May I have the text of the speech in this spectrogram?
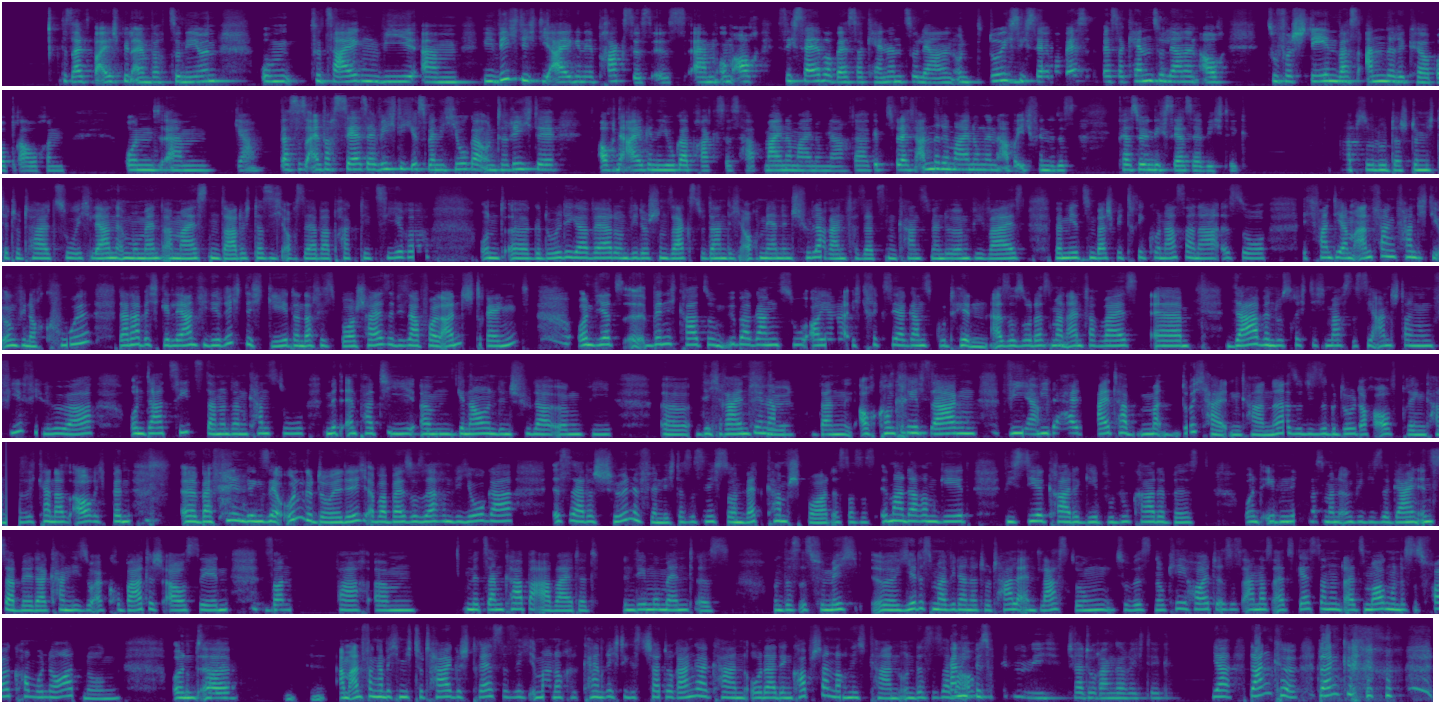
das als Beispiel einfach zu nehmen, um zu zeigen, wie, ähm, wie wichtig die eigene Praxis ist, ähm, um auch sich selber besser kennenzulernen und durch sich selber bes besser kennenzulernen auch zu verstehen, was andere Körper brauchen. Und ähm, ja, dass es einfach sehr, sehr wichtig ist, wenn ich Yoga unterrichte, auch eine eigene Yoga-Praxis habe, meiner Meinung nach. Da gibt es vielleicht andere Meinungen, aber ich finde das persönlich sehr, sehr wichtig. Absolut, da stimme ich dir total zu. Ich lerne im Moment am meisten dadurch, dass ich auch selber praktiziere und äh, geduldiger werde und wie du schon sagst, du dann dich auch mehr in den Schüler reinversetzen kannst, wenn du irgendwie weißt, bei mir zum Beispiel Trikonasana ist so, ich fand die am Anfang, fand ich die irgendwie noch cool, dann habe ich gelernt, wie die richtig geht, dann dachte ich, boah, scheiße, die ist ja voll anstrengend und jetzt äh, bin ich gerade so im Übergang zu, oh ja, ich krieg sie ja ganz gut hin, also so, dass man einfach weiß, äh, da, wenn du es richtig machst, ist die Anstrengung viel, viel höher und da zieht's dann und dann kannst du mit Empathie ähm, genau in den Schüler irgendwie irgendwie äh, dich reinfühlen. Genau. Dann auch konkret sagen, wie, ja. wie der halt weiter durchhalten kann, ne? also diese Geduld auch aufbringen kann. Also ich kann das auch. Ich bin äh, bei vielen Dingen sehr ungeduldig, aber bei so Sachen wie Yoga ist ja das Schöne, finde ich, dass es nicht so ein Wettkampfsport ist, dass es immer darum geht, wie es dir gerade geht, wo du gerade bist und eben nicht, dass man irgendwie diese geilen Insta-Bilder kann, die so akrobatisch aussehen, sondern einfach ähm, mit seinem Körper arbeitet, in dem Moment ist. Und das ist für mich äh, jedes Mal wieder eine totale Entlastung zu wissen, okay, heute ist es anders als gestern und als morgen und das ist vollkommen in Ordnung. Und äh, am Anfang habe ich mich total gestresst, dass ich immer noch kein richtiges Chaturanga kann oder den Kopfstand noch nicht kann. Und das ist aber kann ich auch bis heute nicht Chaturanga richtig. Ja, danke, danke.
